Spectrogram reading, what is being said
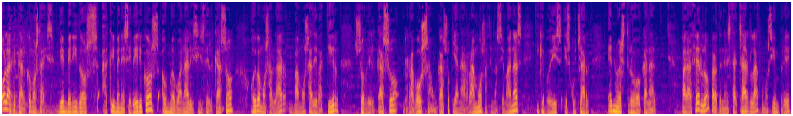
Hola, ¿qué tal? ¿Cómo estáis? Bienvenidos a Crímenes Ibéricos, a un nuevo análisis del caso. Hoy vamos a hablar, vamos a debatir sobre el caso Rabosa, un caso que ya narramos hace unas semanas y que podéis escuchar en nuestro canal. Para hacerlo, para tener esta charla, como siempre,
